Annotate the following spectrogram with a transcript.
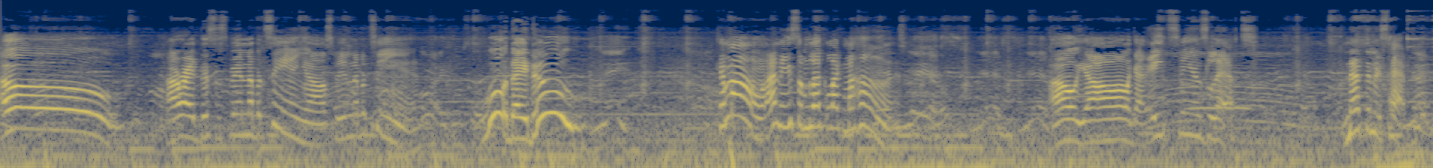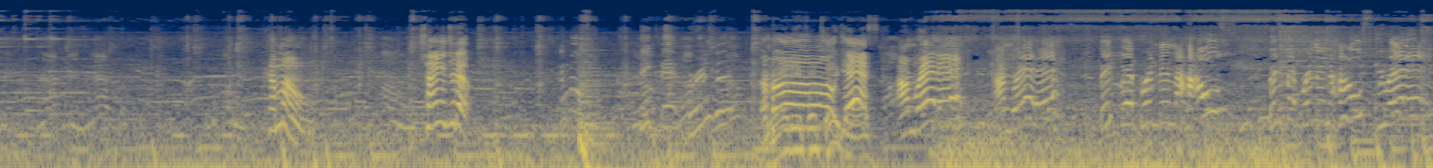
Oh. All right, this is spin number 10, y'all. Spin number 10. Woo, they do. Come on, I need some luck like my hun. Oh, y'all, I got eight spins left. Nothing is happening. Come on. Change it up. Big Bet Brenda. Oh, yes, I'm ready. I'm ready. Big Bad Brenda in the house. Big Bad Brenda in the house. We ready?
